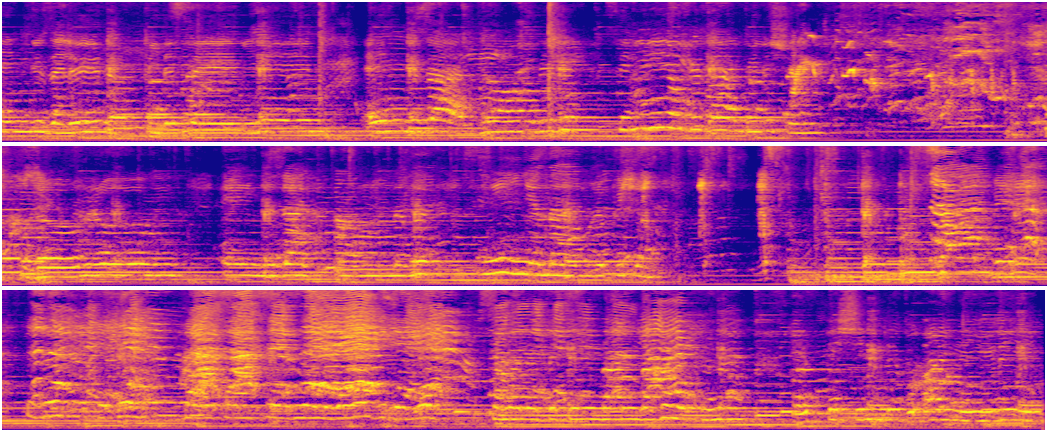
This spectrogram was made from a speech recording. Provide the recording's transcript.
en güzel ünü Bir de sevginin en güzel haberi Senin o güzel gülüşün. Huzurum en güzel anlamı senin nereye gideyim? Sana nefesimden daha yakınım şimdi bu aynı yüreği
